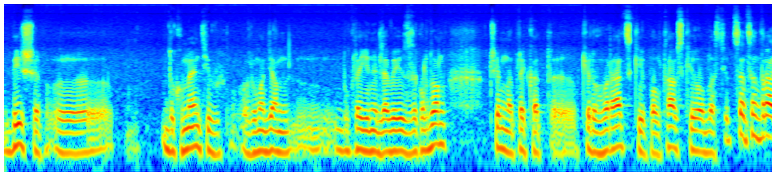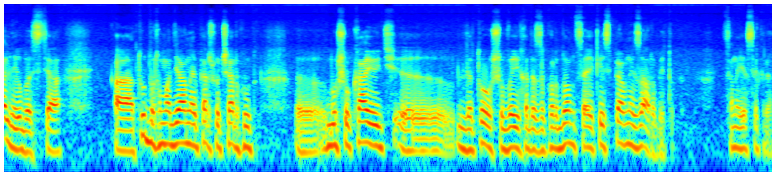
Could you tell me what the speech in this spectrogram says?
більше е, документів громадян України для виїзду за кордон, чим, наприклад, е, в Кіровоградській, Полтавській області. Це центральні області. А тут громадяни в першу чергу е, ну, шукають е, для того, щоб виїхати за кордон, це якийсь певний заробіток. Це не є секрет.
